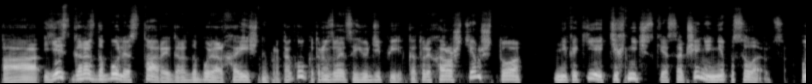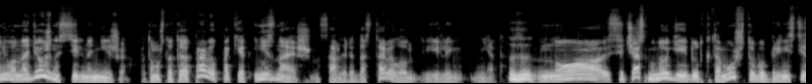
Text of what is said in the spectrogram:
А есть гораздо более старый, гораздо более архаичный протокол, который называется UDP, который хорош тем, что никакие технические сообщения не посылаются. У него надежность сильно ниже, потому что ты отправил пакет и не знаешь, на самом деле, доставил он или нет. Угу. Но сейчас многие идут к тому, чтобы принести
